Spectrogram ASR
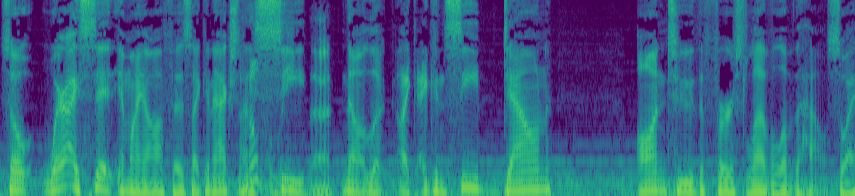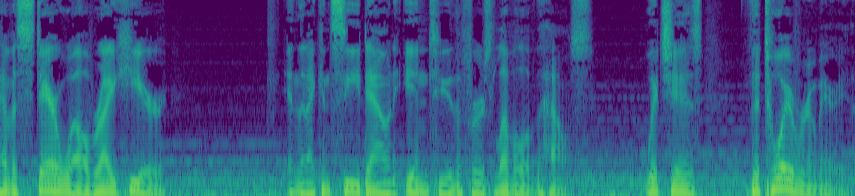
so where I sit in my office, I can actually I don't see. that. No, look, like I can see down onto the first level of the house. So I have a stairwell right here, and then I can see down into the first level of the house, which is the toy room area.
